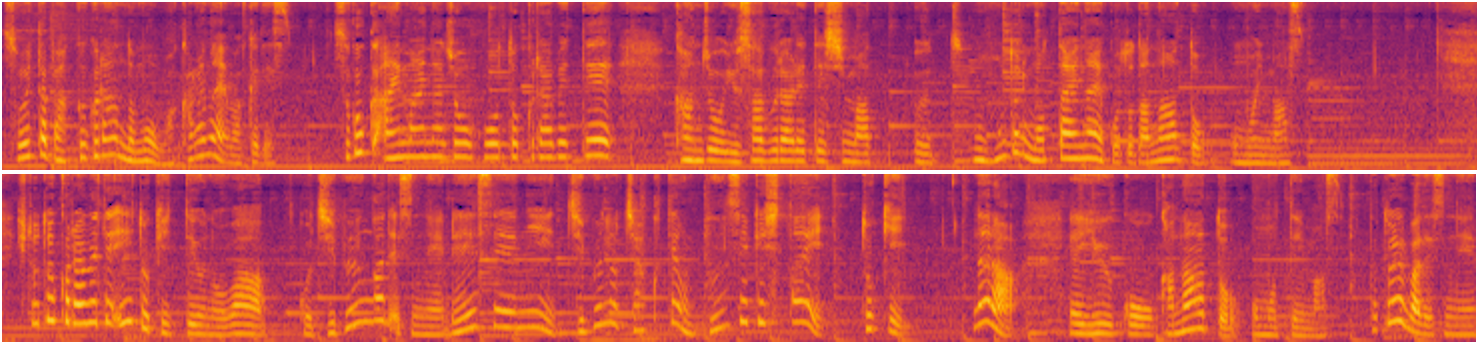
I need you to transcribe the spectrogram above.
そういったバックグラウンドもわからないわけです。すごく曖昧な情報と比べて感情を揺さぶられてしまう。もう本当にもったいないことだなと思います。人と比べていい時っていうのはこう自分がですね冷静に自分の弱点を分析したい時なら有効かなと思っています。例えばですね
